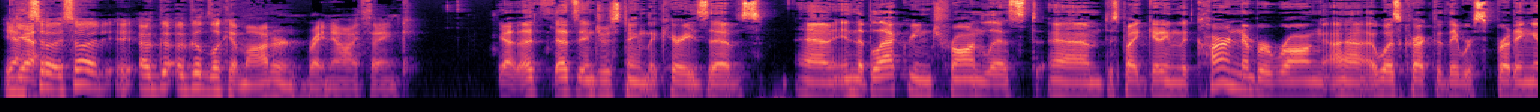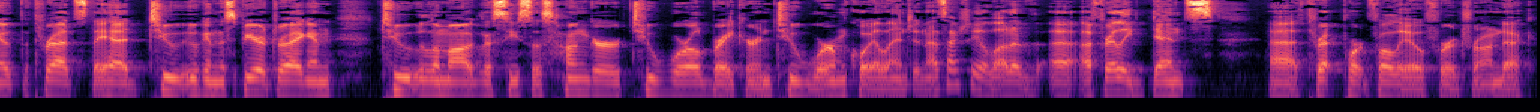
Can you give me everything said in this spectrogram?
yeah, yeah. So so a, a, good look at modern right now, I think. Yeah, that's that's interesting. The Kari Zevs uh, in the Black Green Tron list. Um, despite getting the Karn number wrong, uh, I was correct that they were spreading out the threats. They had two Ugin the Spirit Dragon, two Ulamog the Ceaseless Hunger, two World Breaker, and two Wurmcoil Engine. That's actually a lot of uh, a fairly dense uh, threat portfolio for a Tron deck.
